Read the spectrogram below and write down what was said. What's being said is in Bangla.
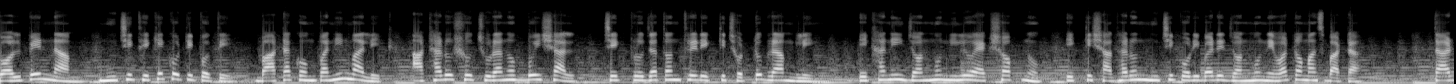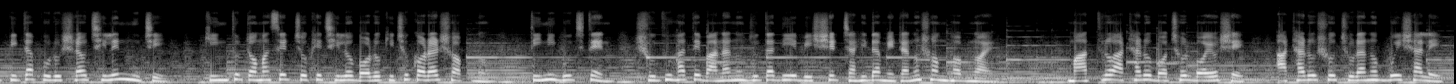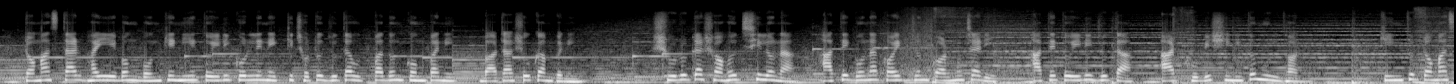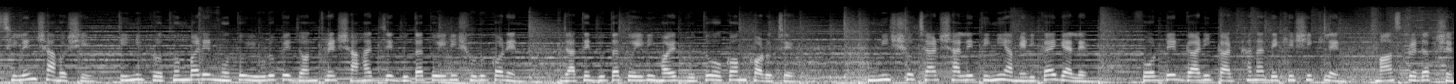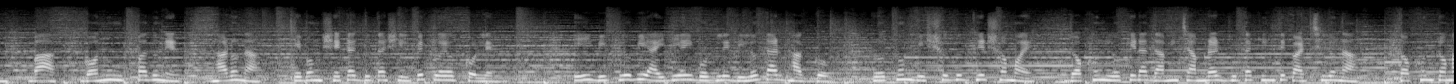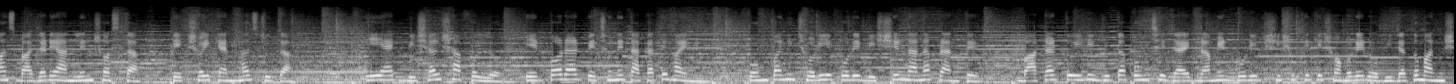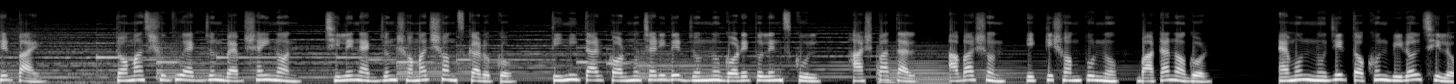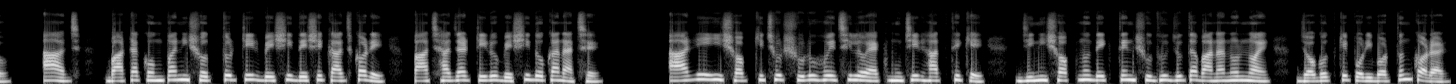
গল্পের নাম, মুচি থেকে কোটিপতি, বাটা কোম্পানির মালিক, আঠারোশো চুরানব্বই সাল, চেক প্রজাতন্ত্রের একটি ছোট্ট গ্রাম গ্লিন এখানেই জন্ম নিল এক স্বপ্ন, একটি সাধারণ মুচি পরিবারে জন্ম নেওয়া টমাস বাটা। তার পিতা পুরুষরাও ছিলেন মুচি, কিন্তু টমাসের চোখে ছিল বড় কিছু করার স্বপ্ন। তিনি বুঝতেন, শুধু হাতে বানানো জুতা দিয়ে বিশ্বের চাহিদা মেটানো সম্ভব নয়। মাত্র আঠারো বছর বয়সে, আঠারোশো চুরানব্বই সালে টমাস তার ভাই এবং বোনকে নিয়ে তৈরি করলেন একটি ছোট জুতা উৎপাদন কোম্পানি, বাটা শু কোম্পানি। শুরুটা সহজ ছিল না, হাতে গোনা কয়েকজন কর্মচারী, হাতে তৈরি জুতা, আর খুবই সীমিত মূলধন। কিন্তু টমাস ছিলেন সাহসী, তিনি প্রথমবারের মতো ইউরোপে যন্ত্রের সাহায্যে জুতা তৈরি শুরু করেন, যাতে জুতা তৈরি হয় দ্রুত ও কম খরচে। উনিশশো চার সালে তিনি আমেরিকায় গেলেন। ফোর্ডের গাড়ি কারখানা দেখে শিখলেন, মাস প্রোডাকশন বা গণ উৎপাদনের ধারণা এবং সেটা জুতা শিল্পে প্রয়োগ করলেন। এই বিপ্লবী আইডিয়াই বদলে দিল তার ভাগ্য। প্রথম বিশ্বযুদ্ধের সময়, যখন লোকেরা দামি চামড়ার জুতা কিনতে পারছিল না, তখন টমাস বাজারে আনলেন সস্তা, টেকসই ক্যানভাস জুতা। এ এক বিশাল সাফল্য। এরপর আর পেছনে তাকাতে হয়নি। কোম্পানি ছড়িয়ে পড়ে বিশ্বের নানা প্রান্তে। বাটার তৈরি জুতা পৌঁছে যায় গ্রামের গরিব শিশু থেকে শহরের অভিজাত মানুষের পায়। টমাস শুধু একজন ব্যবসায়ী নন, ছিলেন একজন সমাজ সংস্কারকও। তিনি তার কর্মচারীদের জন্য গড়ে তোলেন স্কুল, হাসপাতাল, আবাসন, একটি সম্পূর্ণ বাটা নগর এমন নজির তখন বিরল ছিল। আজ, বাটা কোম্পানি সত্তরটির বেশি দেশে কাজ করে, পাঁচ হাজারটিরও বেশি দোকান আছে। আর এই সব কিছুর শুরু হয়েছিল এক মুচির হাত থেকে, যিনি স্বপ্ন দেখতেন শুধু জুতা বানানোর নয়, জগৎকে পরিবর্তন করার।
